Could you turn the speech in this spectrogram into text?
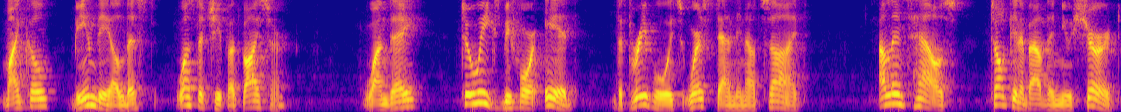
Michael, being the eldest, was the chief adviser. One day, two weeks before Eid, the three boys were standing outside. Allen's house, talking about the new shirt.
